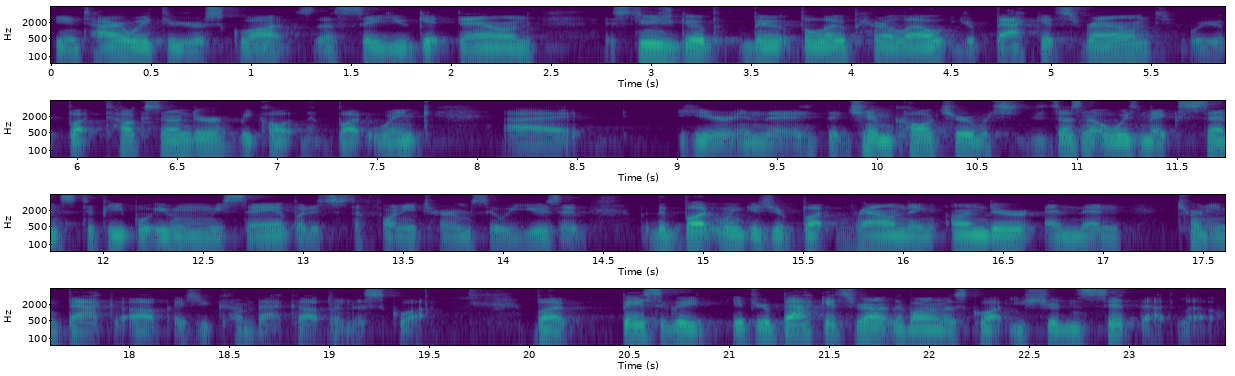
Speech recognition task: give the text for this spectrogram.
the entire way through your squat. So let's say you get down, as soon as you go b- below parallel, your back gets round or your butt tucks under. We call it the butt wink uh, here in the, the gym culture, which doesn't always make sense to people even when we say it, but it's just a funny term, so we use it. But the butt wink is your butt rounding under and then turning back up as you come back up in the squat. But basically, if your back gets round at the bottom of the squat, you shouldn't sit that low.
